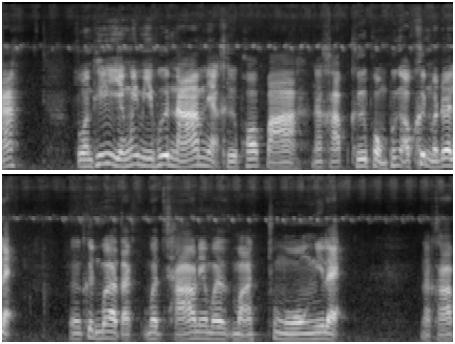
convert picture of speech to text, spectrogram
นะ ส่วนที่ยังไม่มีพืชน้ำเนี่ยคือพ่อปลา นะครับ คือผมเพิ่งเอาขึ้นมาด้วยแหละเออขึ้นเมื่อแต่เมื่อเช้าเนี่ยมามาชั่วโมงนี้แหละนะครับ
